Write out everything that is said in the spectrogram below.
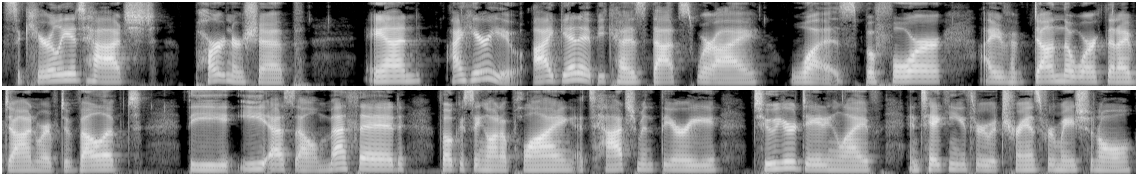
securely attached partnership. And I hear you. I get it because that's where I was before I have done the work that I've done, where I've developed the ESL method, focusing on applying attachment theory to your dating life and taking you through a transformational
